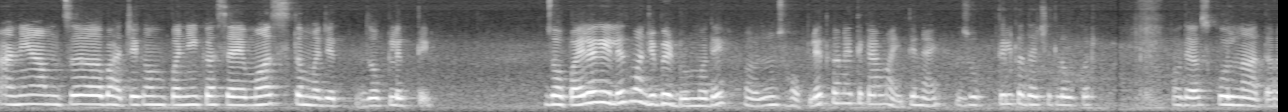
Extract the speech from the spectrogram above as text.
आणि आमचं भाचे कंपनी कसं आहे मस्त मजेत झोपलेत ते. झोपायला गेलेत म्हणजे बेडरूममध्ये अजून झोपलेत का नाही ते काय माहिती नाही. झोपतील कदाचित लवकर. उद्या स्कूल ना आता.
